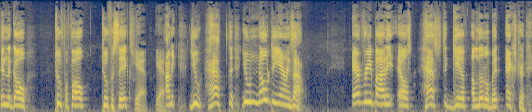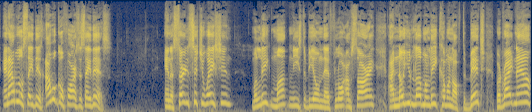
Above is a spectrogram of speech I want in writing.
than to go two for four, two for six. Yeah, yeah. I mean, you have to, you know, De'Aaron's out. Everybody else has to give a little bit extra. And I will say this I will go far as to say this. In a certain situation, Malik Monk needs to be on that floor. I'm sorry. I know you love Malik coming off the bench, but right now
